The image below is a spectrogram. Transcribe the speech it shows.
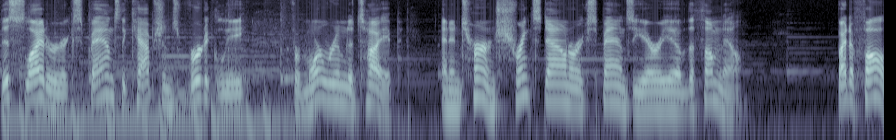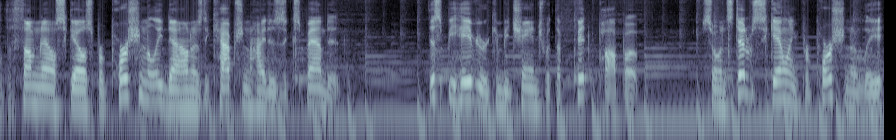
This slider expands the captions vertically for more room to type, and in turn shrinks down or expands the area of the thumbnail. By default, the thumbnail scales proportionally down as the caption height is expanded. This behavior can be changed with the Fit pop-up, so instead of scaling proportionately,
